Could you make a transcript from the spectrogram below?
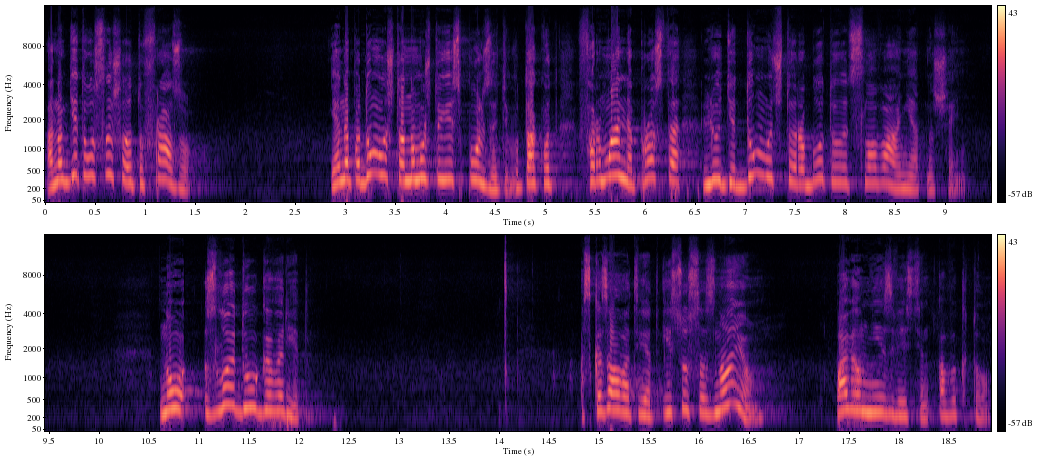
она где-то услышала эту фразу, и она подумала, что она может ее использовать. Вот так вот формально просто люди думают, что работают слова, а не отношения. Но злой дух говорит – сказал в ответ, Иисуса знаю, Павел неизвестен, а вы кто?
